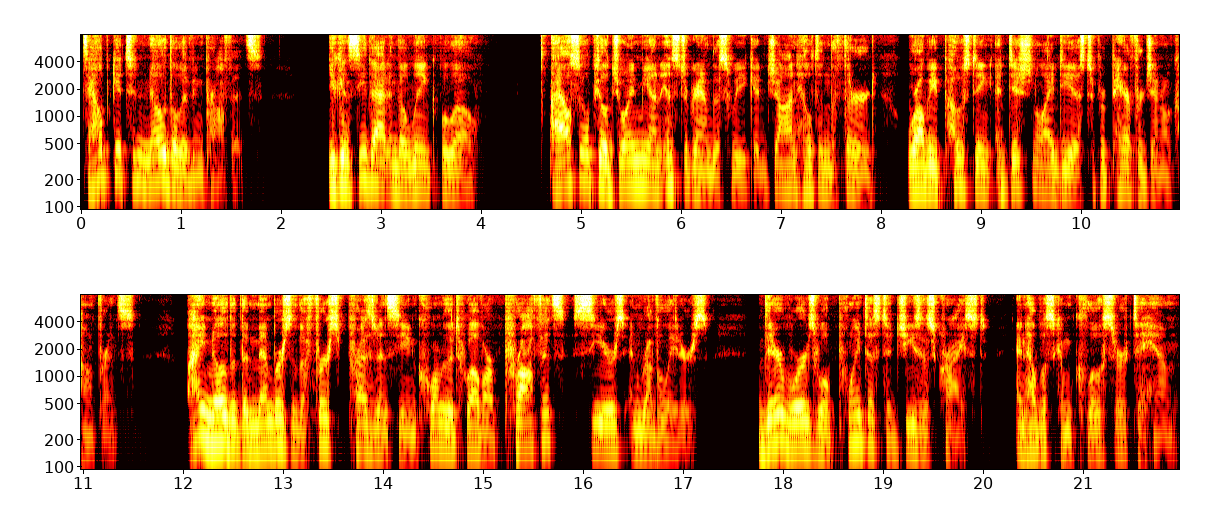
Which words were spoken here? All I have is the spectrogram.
to help get to know the living prophets. You can see that in the link below. I also hope you'll join me on Instagram this week at John Hilton III, where I'll be posting additional ideas to prepare for General Conference. I know that the members of the First Presidency and Quorum of the Twelve are prophets, seers, and revelators. Their words will point us to Jesus Christ and help us come closer to Him.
